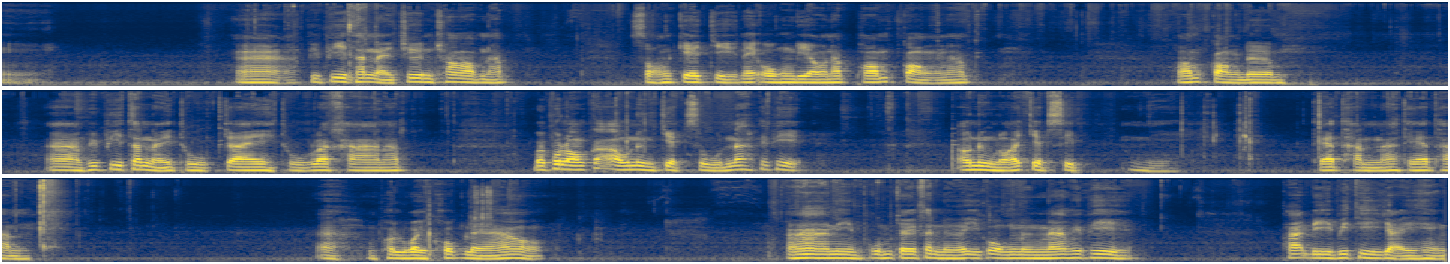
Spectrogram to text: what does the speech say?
นี่อ่าพี่ๆท่านไหนชื่นชอบนะครับสองเกจิในองค์เดียวนะครับ พร้อมกล่องนะครับ พร้อมกล่องเดิมอ่าพี่ๆท่านไหนถูกใจถูกราคานะครับใบพลองก็เอาหนึ่งเจ็ดศูนย์นะพี่ๆเอาหนึ่งร้อยเจ็ดสิบ นี่แท้ทันนะ แท้ทัน อะพอรวยครบแล้ว อ่า นี่ภูมิใจเสนออีกองค์หนึ่งนะพี่ๆพระดีพิธีใหญ่แห่ง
